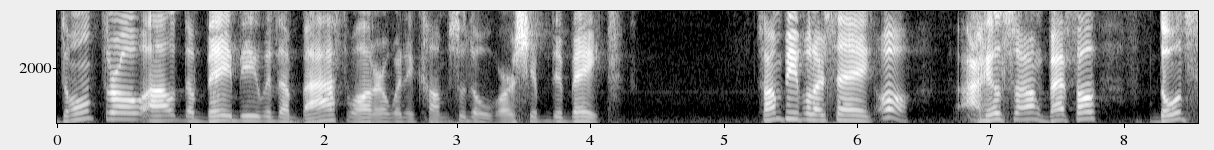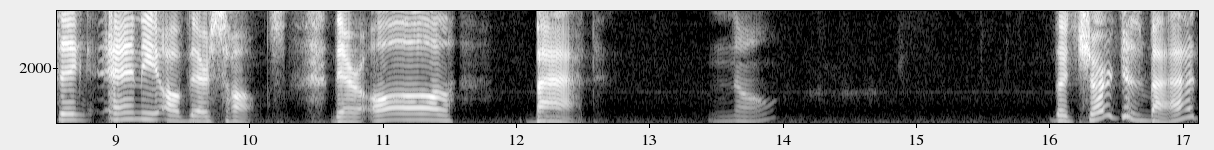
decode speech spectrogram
don't throw out the baby with the bathwater when it comes to the worship debate. Some people are saying, oh, Hillsong, Bethel, don't sing any of their songs. They're all bad. No. The church is bad,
